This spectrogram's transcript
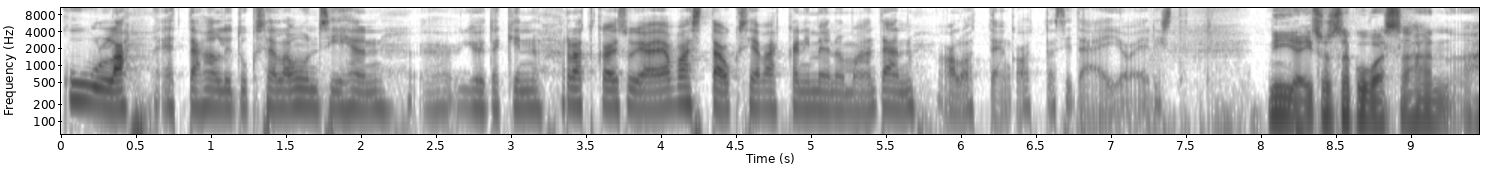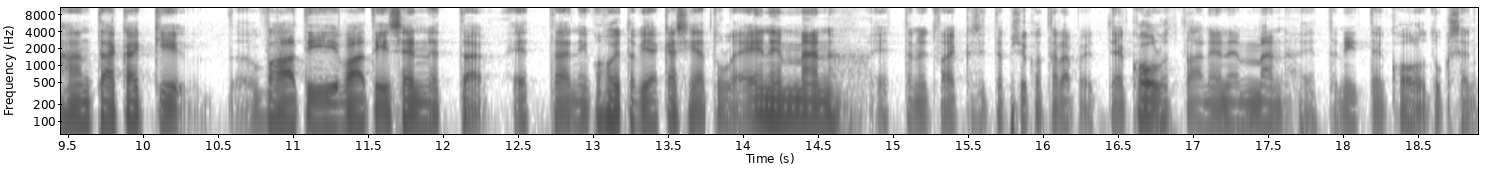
kuulla, että hallituksella on siihen joitakin ratkaisuja ja vastauksia, vaikka nimenomaan tämän aloitteen kautta sitä ei ole edistetty. Niin, ja isossa kuvassahan hän tämä kaikki vaatii, vaatii sen, että, että niin hoitavia käsiä tulee enemmän, että nyt vaikka sitten psykoterapeutteja koulutetaan enemmän, että niiden koulutuksen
